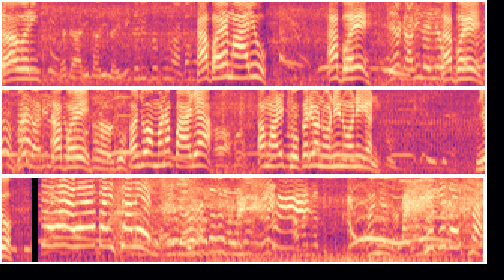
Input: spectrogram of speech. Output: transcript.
તાવરી ગાડી તારી લઈ લીધેલી તો તું નાટક આ ભાઈ માર્યું. આ ભાઈ એ ગાડી લઈ લે આ ભાઈ ભાઈ ગાડી લઈ આ ભાઈ. અને જો હમણાં પાડ્યા. આ મારી છોકરીઓ નોની નોની એન. જો. પૈસા લે મૂકી દે એક વાર.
